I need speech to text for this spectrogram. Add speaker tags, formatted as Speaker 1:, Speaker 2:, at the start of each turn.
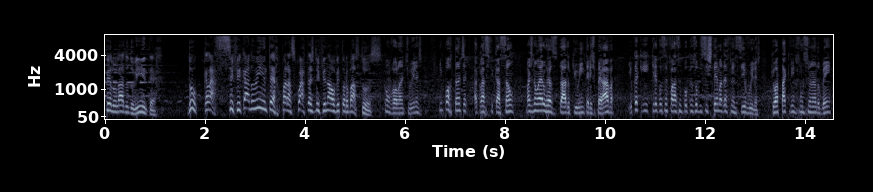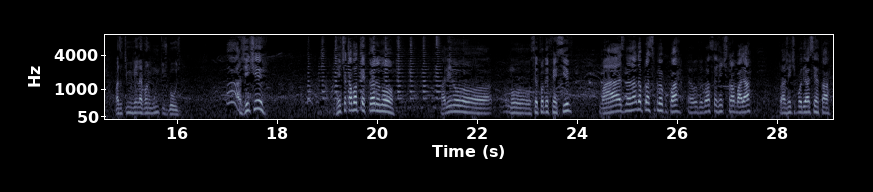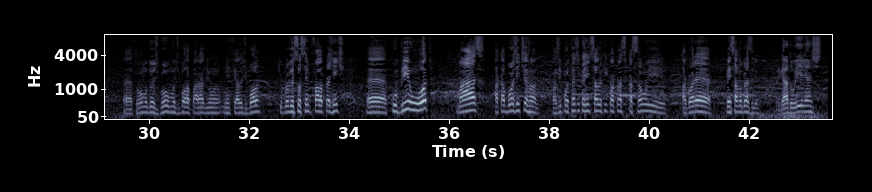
Speaker 1: pelo lado do Inter. Do classificado Inter para as quartas de final, Vitor Bastos.
Speaker 2: Com o volante Williams. Importante a classificação, mas não era o resultado que o Inter esperava. E o que, é que queria que você falasse um pouquinho sobre o sistema defensivo, Williams? Que o ataque vem funcionando bem, mas o time vem levando muitos gols.
Speaker 3: Ah, a gente. A gente acaba pecando no, ali no, no setor defensivo, mas não é nada para se preocupar. É, o negócio é a gente trabalhar para a gente poder acertar. É, tomamos dois gols, uma de bola parada e uma, enfiada de bola, que o professor sempre fala para a gente é, cobrir um outro, mas acabou a gente errando. Mas o importante é que a gente saiu aqui com a classificação e agora é pensar no brasileiro.
Speaker 2: Obrigado, Williams.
